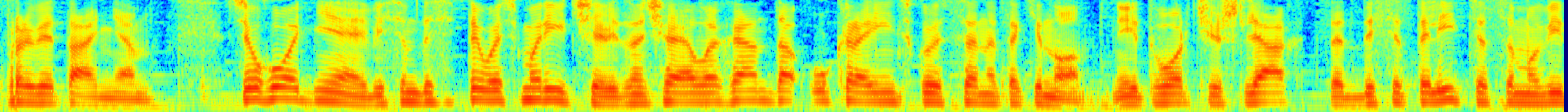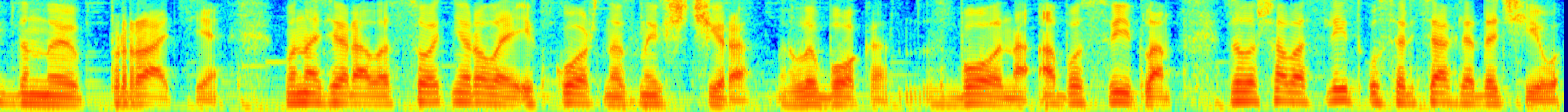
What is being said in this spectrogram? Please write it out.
привітання. Сьогодні 88-річчя відзначає легенда української сцени та кіно. Її творчий шлях це десятиліття самовідданої праці. Вона зіграла сотні ролей, і кожна з них щира, глибока, зболена або світла, залишала слід у серцях глядачів.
